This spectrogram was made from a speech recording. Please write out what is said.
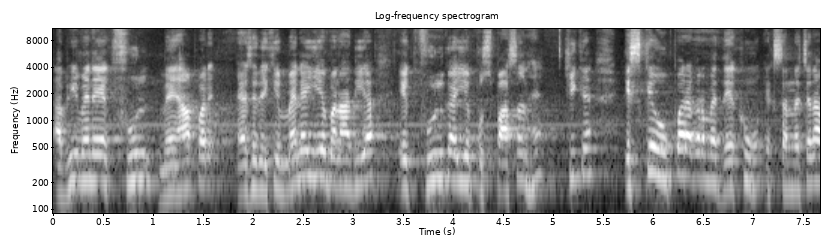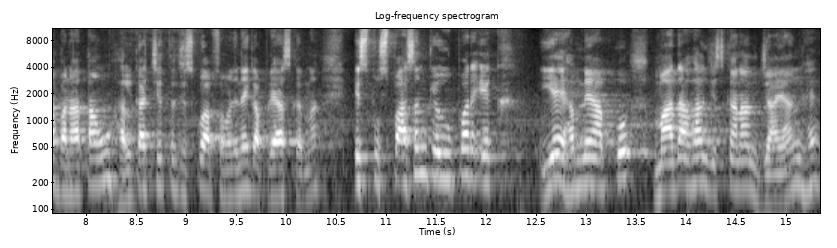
अभी मैंने एक फूल, मैं यहाँ पर ऐसे देखिए, मैंने ये बना दिया, एक फूल का ये पुष्पासन है, ठीक है? इसके ऊपर अगर मैं देखूँ, एक संरचना बनाता हूँ, हल्का चित्र जिसको आप समझने का प्रयास करना, इस पुष्पासन के ऊपर एक ये हमने आपको मादा भाग, जिसका नाम जायांग है,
